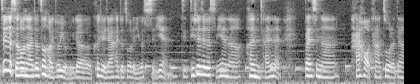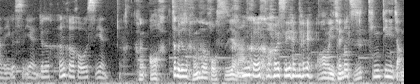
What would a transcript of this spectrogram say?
这个时候呢，就正好就有一个科学家，他就做了一个实验。的的确，这个实验呢很残忍，但是呢还好他做了这样的一个实验，就是恒河猴实验。恒哦，这个就是恒河猴实验啊！恒河猴实验对。哦，以前都只是听听你讲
